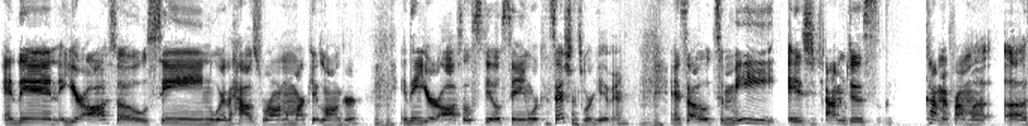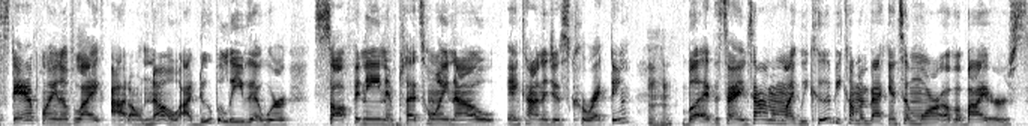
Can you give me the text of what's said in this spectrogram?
And then you're also seeing where the houses were on the market longer. Mm-hmm. And then you're also still seeing where concessions were given. Mm-hmm. And so to me it's i'm just coming from a, a standpoint of like i don't know. I do believe that we're softening and plateauing out and kind of just correcting. Mm-hmm. But at the same time i'm like we could be coming back into more of a buyer's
